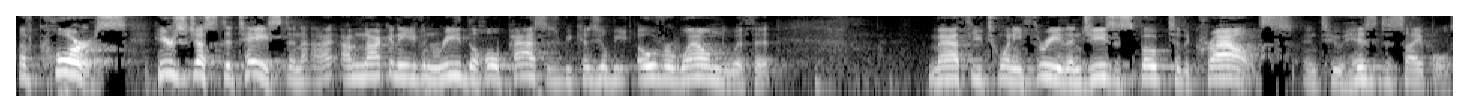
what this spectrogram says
Of course. Here's just a taste, and I, am not going to even read the whole passage because you'll be overwhelmed with it. Matthew 23 Then Jesus spoke to the crowds and to his disciples,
